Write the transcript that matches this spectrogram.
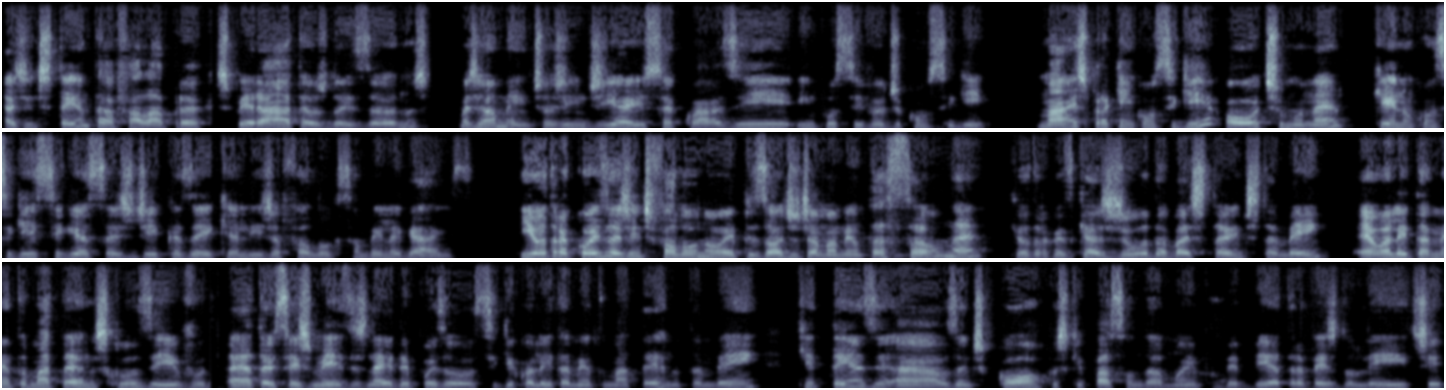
a gente tenta falar para esperar até os dois anos, mas realmente, hoje em dia, isso é quase impossível de conseguir. Mas, para quem conseguir, ótimo, né? Quem não conseguir, seguir essas dicas aí que a Lígia falou, que são bem legais. E outra coisa, a gente falou no episódio de amamentação, né? Que outra coisa que ajuda bastante também é o aleitamento materno exclusivo, é, até os seis meses, né? E depois eu segui com o aleitamento materno também, que tem as, os anticorpos que passam da mãe para o bebê através do leite,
